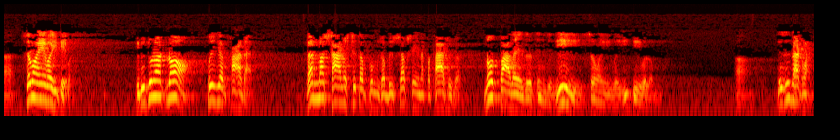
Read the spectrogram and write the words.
Uh, Samayeva Hiteva. If you do not know who is your Father, dharmasthānusthita pumsa visaksena kathāsuja notpādaya dratinja ye samayeva hi kevalam. Uh, this is that one.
